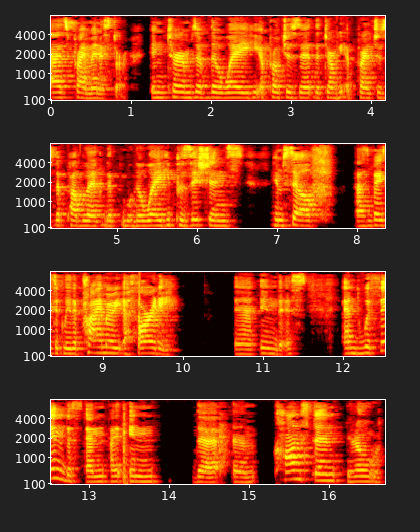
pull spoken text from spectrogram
as prime minister in terms of the way he approaches it, the term he approaches the public, the, the way he positions himself as basically the primary authority uh, in this. And within this, and in the um, constant, you know,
